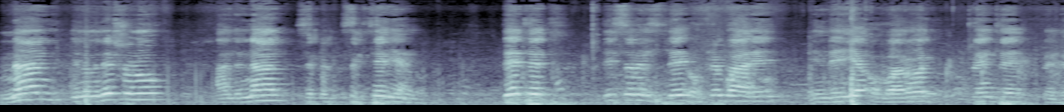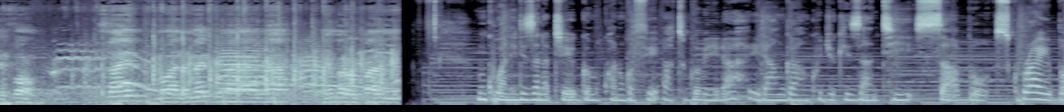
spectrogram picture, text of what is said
non-denominational, and non-sectarian. Dated this 7th day of February in the year of our Lord 2024. Signed, Moana Mekumahanga, Member of Parliament. Nkwaniriza na tego mukwano gwaffe atugoberera era nga nkujjukiza nti subscribe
